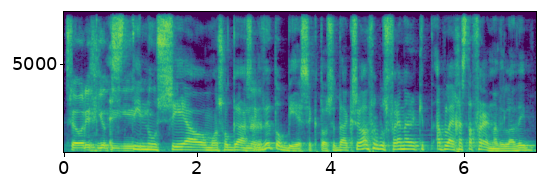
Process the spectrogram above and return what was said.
θεωρήθηκε ότι. Στην ουσία όμως ο Γκάσλι Ναι. δεν τον πίεσε εκτός. Εντάξει, ο άνθρωπος φρέναρε και απλά έχασε τα φρένα. Δηλαδή.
